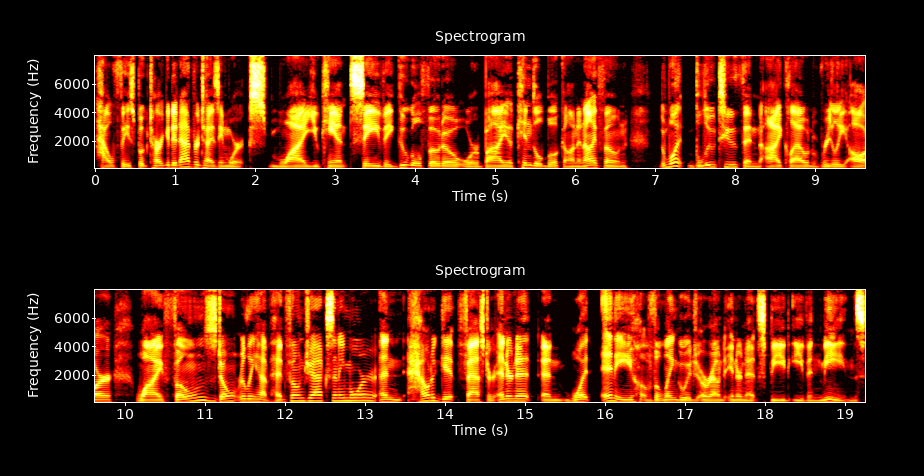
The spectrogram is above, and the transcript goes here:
how Facebook targeted advertising works, why you can't save a Google photo or buy a Kindle book on an iPhone, what Bluetooth and iCloud really are, why phones don't really have headphone jacks anymore, and how to get faster internet, and what any of the language around internet speed even means.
